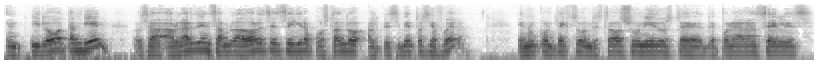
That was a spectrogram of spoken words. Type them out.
y luego también, o sea, hablar de ensambladoras es seguir apostando al crecimiento hacia afuera. En un contexto donde Estados Unidos te, pone aranceles,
